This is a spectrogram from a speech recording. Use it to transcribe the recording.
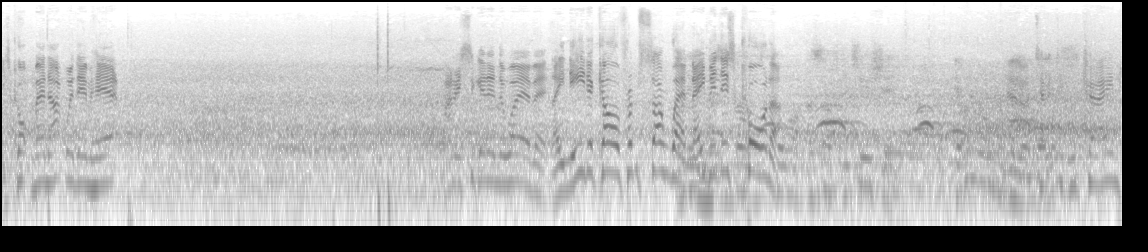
He's got men up with him here. Managed to get in the way of it. They need a goal from somewhere, maybe this corner. Now, a tactical change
